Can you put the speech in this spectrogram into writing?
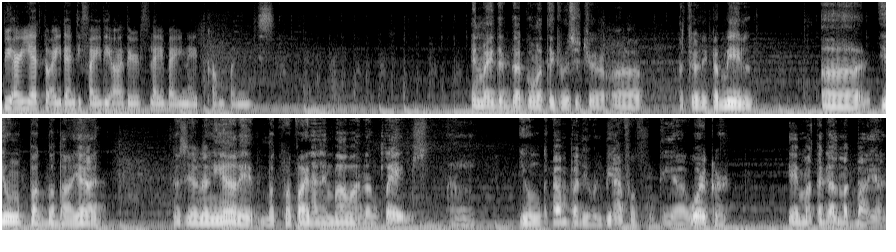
we are yet to identify the other fly-by-night companies. And may dagdag ko nga, thank you, Mr. Chair, uh, Attorney Camille, uh, yung pagbabayad. Kasi ang nangyayari, magpa-file halimbawa ng claims, uh, yung company on behalf of the uh, worker, eh matagal magbayad.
